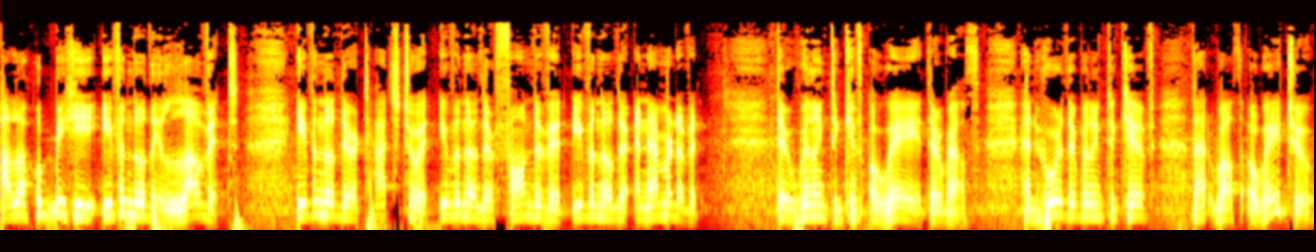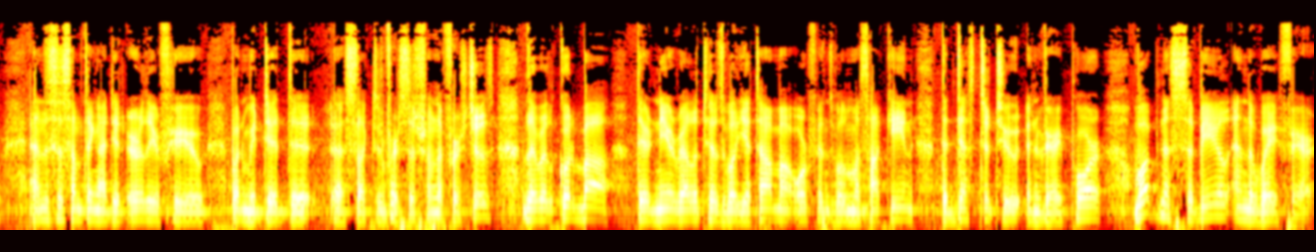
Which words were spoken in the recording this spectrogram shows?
Allah hubbihi, even though they love it, even though they're attached to it, even though they're fond of it, even though they're enamored of it, they're willing to give away their wealth. And who are they willing to give that wealth away to? And this is something I did earlier for you when we did the uh, selected verses from the first juz. The will kurba, their near relatives, will yatama, orphans, will masakin, the destitute and very poor, wabna sabil, and the wayfarer.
